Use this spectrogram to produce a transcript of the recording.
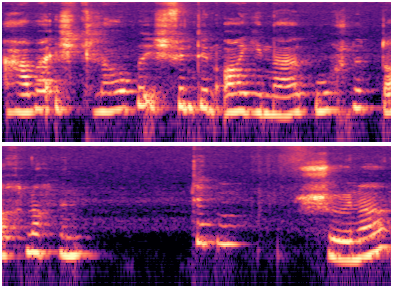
Aber ich glaube, ich finde den Originalbuchschnitt doch noch einen Ticken schöner.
